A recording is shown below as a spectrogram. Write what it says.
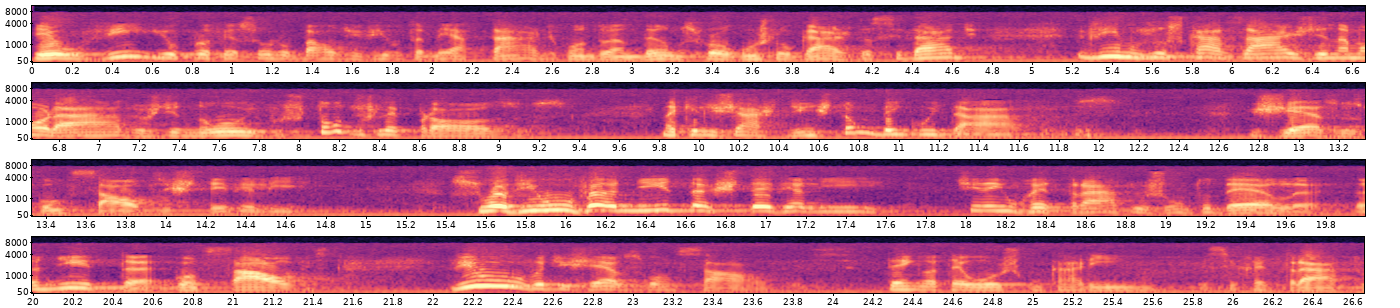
Eu vi e o professor Ubaldi viu também à tarde, quando andamos por alguns lugares da cidade, vimos os casais de namorados, de noivos, todos leprosos, naqueles jardins tão bem cuidados. Jesus Gonçalves esteve ali. Sua viúva Anita esteve ali tirei um retrato junto dela, Anita Gonçalves, viúva de Jesus Gonçalves. Tenho até hoje com carinho esse retrato,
